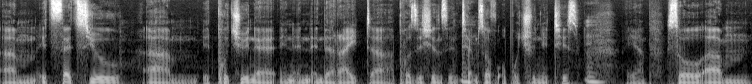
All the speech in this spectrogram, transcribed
um, it sets you, um, it puts you in, a, in, in, in the right uh, positions in terms of opportunities. Yeah. So um,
